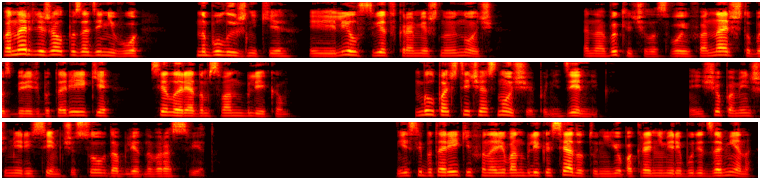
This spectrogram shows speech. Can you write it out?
Фонарь лежал позади него, на булыжнике, и лил свет в кромешную ночь. Она выключила свой фонарь, чтобы сберечь батарейки, села рядом с Ван Бликом. Был почти час ночи, понедельник, еще по меньшей мере семь часов до бледного рассвета. Если батарейки в фонаре Ван Блика сядут, у нее, по крайней мере, будет замена.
